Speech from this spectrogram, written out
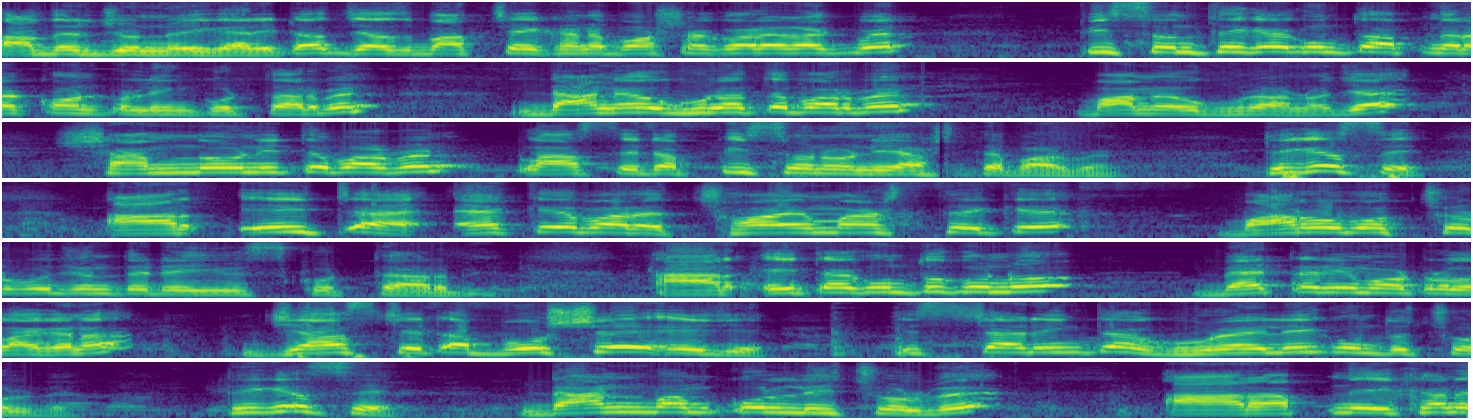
তাদের জন্য এই গাড়িটা। জাস্ট বাচ্চা এখানে বসা করে রাখবেন, পিছন থেকে কিন্তু আপনারা কন্ট্রোলিং করতে পারবেন, ডানেও ঘোরাতে পারবেন, বামেও ঘোরানো যায়, সামনেও নিতে পারবেন প্লাস এটা পিছনেও নিয়ে আসতে পারবেন। ঠিক আছে? আর এইটা একেবারে ছয় মাস থেকে বারো বছর পর্যন্ত এটা ইউজ করতে পারবে। আর এটা কিন্তু কোনো ব্যাটারি মোটর লাগে না জাস্ট এটা বসে এই যে স্টারিংটা ঘুরাইলেই কিন্তু চলবে। ঠিক আছে? ডান বাম করলেই চলবে। আর আপনি এখানে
